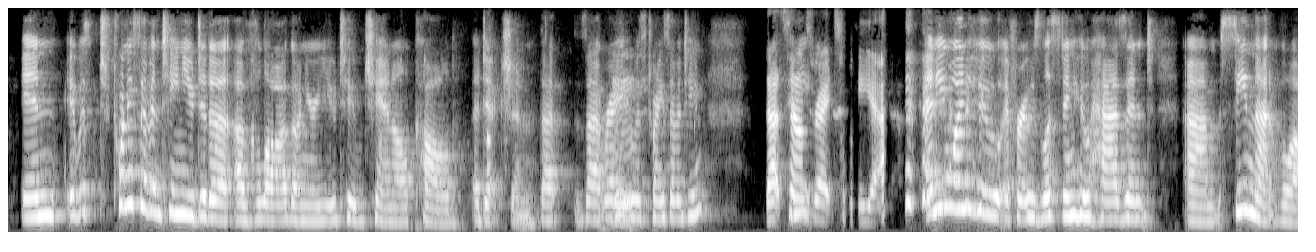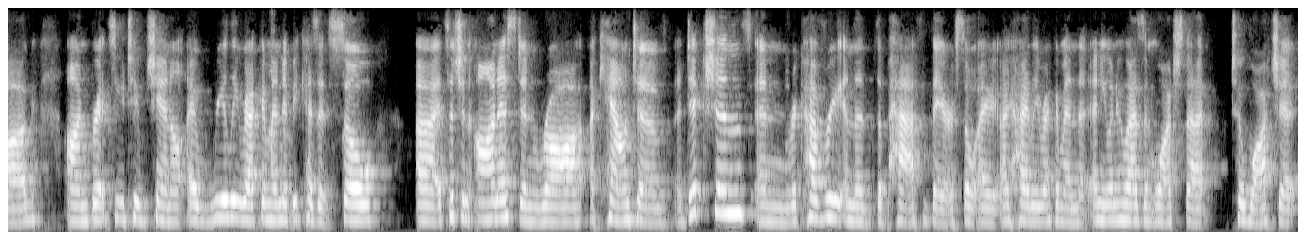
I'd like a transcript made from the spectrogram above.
in it was 2017, you did a, a, vlog on your YouTube channel called Addiction. That is that right? Mm-hmm. It was 2017. That sounds right to me. Yeah. anyone who, for who's listening, who hasn't um, seen that vlog on Britt's YouTube channel, I really recommend it because it's so uh, it's such an honest and raw account of addictions and recovery and the the path there. So I, I highly recommend that anyone who hasn't watched that to watch it.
